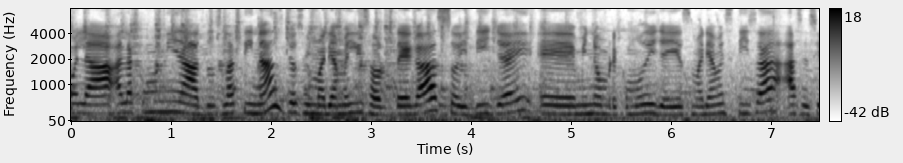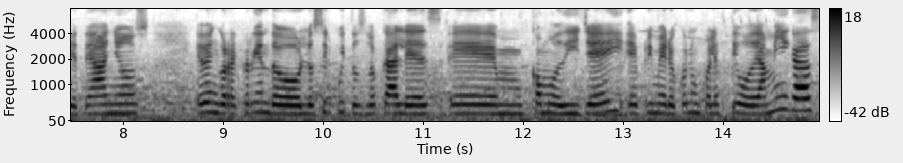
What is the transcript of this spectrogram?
Hola a la comunidad Dos Latinas, yo soy María Melisa Ortega, soy DJ, eh, mi nombre como DJ es María Mestiza, hace siete años eh, vengo recorriendo los circuitos locales em, como DJ, eh, primero con un colectivo de amigas,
